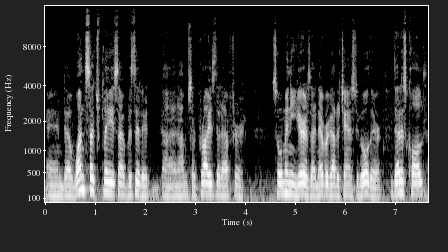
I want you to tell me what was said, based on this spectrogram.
And uh, one such place I visited, uh, and I'm surprised that after so many years I never got a chance to go there. That is called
